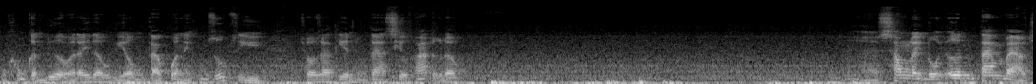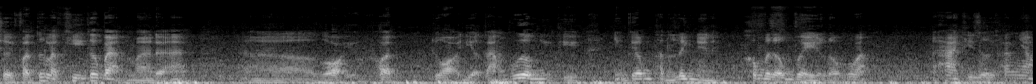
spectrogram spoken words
cũng không cần đưa vào đây đâu vì ông táo quân này không giúp gì cho gia tiên chúng ta siêu thoát được đâu à, xong lại đội ơn tam bảo trời Phật. Tức là khi các bạn mà đã à, gọi Phật gọi địa tạng vương ấy, thì những cái ông thần linh này, này không bao giờ ông về được đâu các bạn. Hai thế giới khác nhau.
